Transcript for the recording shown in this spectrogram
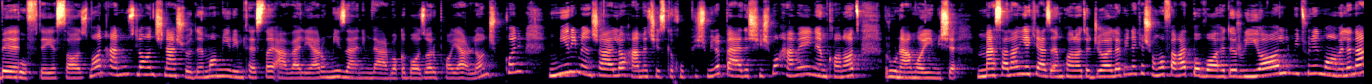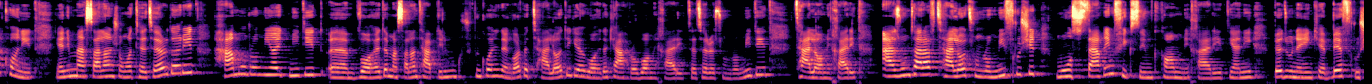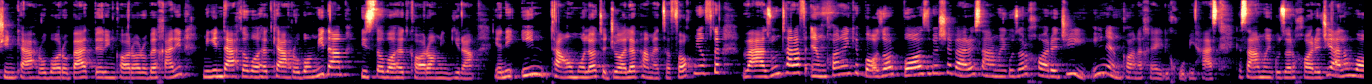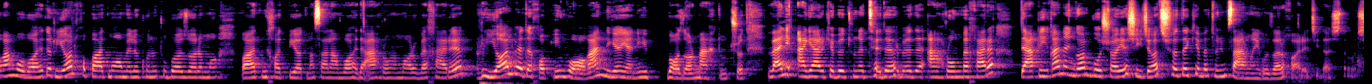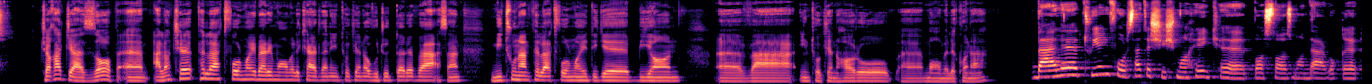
به گفته سازمان هنوز launch نشده. ما میریم تستای اولیه رو می‌زنیم در واقع بازار پایه رو launch می‌کنیم. میریم انشاءالله همه چیز که خوب پیش میره بعد 6 ماه همه این امکانات رونمایی میشه. مثلا یکی از امکانات جالب اینه که شما فقط با واحد ریال می‌تونید معامله نکنید. یعنی مثلا شما تتر دارید همون رو میایید می‌دید واحد مثلا تبدیل می‌کنید انگار به طلا دیگه واحد کهربا می‌خرید تترتون رو می‌دید طلا می‌خرید. از اون طرف طلاتون رو میفروشید. مستقیم فیکس اینکام می‌خرید. یعنی بدون اینکه بفروشین کهربا رو بعد برین کارا رو بخرین میگین 10 تا واحد کهربا میدم 20 تا واحد کارا می‌گیرم. یعنی این تعاملات جالب هم اتفاق میفته و از اون طرف امکان اینکه بازار باز بشه برای سرمایه گذار خارجی این امکان خیلی خوبی هست که سرمایه گذار خارجی الان واقعا با واحد ریال خب باید معامله کنه تو بازار ما. باید می‌خواد بیاد مثلا واحد اهرم ما رو بخره ریال بده. خب این واقعا دیگه یعنی بازار محدود شد. ولی اگر که بتونه تدر بده اهرم بخره دقیقا انگار گشایش ایجاد شده که بتونیم سرمایه گذار خارجی داشته باشیم. چقدر جذاب. الان چه پلتفرمایی برای معامله کردن این توکن ها وجود داره و اصلا می‌تونن پلتفرمای دیگه بیان و این توکن ها رو معامله کنن؟ بله توی این فرصت شیش ماهی که با سازمان در واقع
